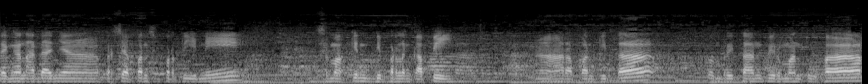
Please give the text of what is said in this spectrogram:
dengan adanya persiapan seperti ini semakin diperlengkapi. Nah, harapan kita pemberitaan firman Tuhan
